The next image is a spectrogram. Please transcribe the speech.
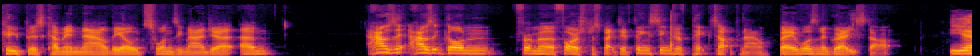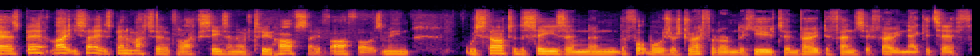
Cooper's come in now, the old Swansea manager. Um, how's it how's it gone from a Forest perspective? Things seem to have picked up now, but it wasn't a great start. Yeah, it's been like you say, it's been a matter of like a season of two halves so far for us. I mean, we started the season and the football was just dreadful under Hughton, very defensive, very negative,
